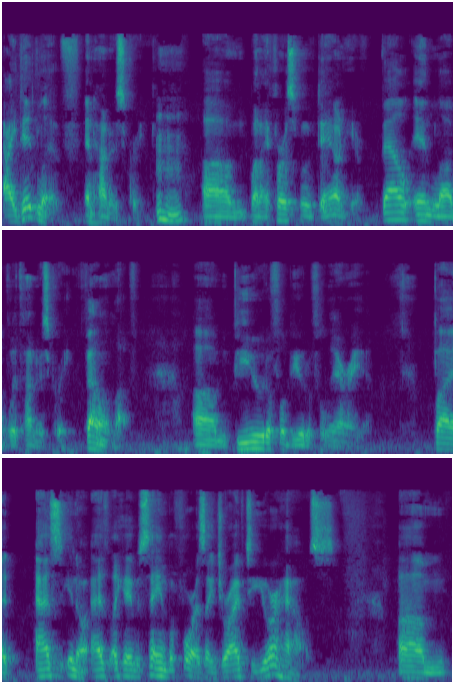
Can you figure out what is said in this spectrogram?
I did live in Hunters Creek mm-hmm. um, when I first moved down here. Fell in love with Hunters Creek. Fell in love. Um, beautiful, beautiful area. But as you know, as like I was saying before, as I drive to your house, um,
